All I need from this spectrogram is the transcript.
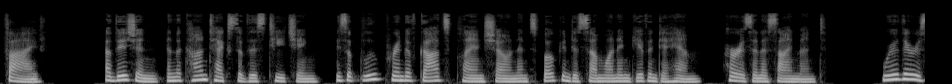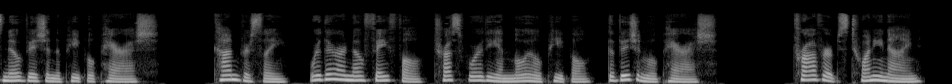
5. A vision, in the context of this teaching, is a blueprint of God's plan shown and spoken to someone and given to him, her as an assignment. Where there is no vision, the people perish. Conversely, where there are no faithful, trustworthy, and loyal people, the vision will perish. Proverbs 29,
